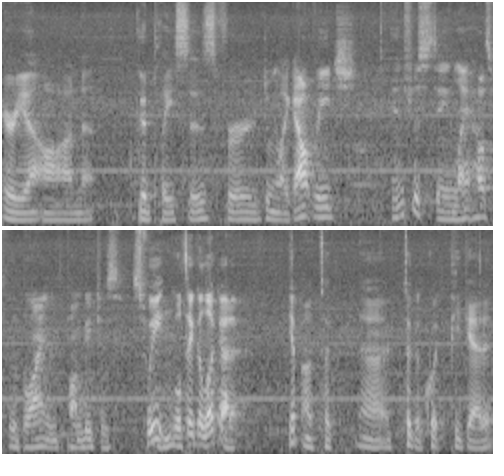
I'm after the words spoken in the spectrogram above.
area on good places for doing like outreach. Interesting. Lighthouse for the Blind, in Palm Beaches. Sweet. Mm-hmm. We'll take a look at it. Yep, I took uh, took a quick peek at it.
